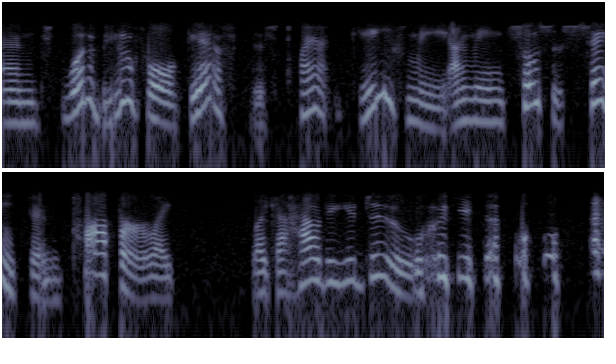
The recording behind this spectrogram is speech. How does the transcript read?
and what a beautiful gift this plant gave me i mean so succinct and proper like like a how do you do you know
